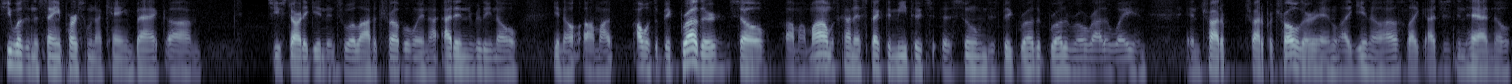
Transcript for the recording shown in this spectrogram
she wasn't the same person when I came back. Um, she started getting into a lot of trouble, and I, I didn't really know. You know, um, I, I was the big brother, so uh, my mom was kind of expecting me to, to assume this big brother brother role right away, and and try to try to patrol her. And like you know, I was like, I just didn't have no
